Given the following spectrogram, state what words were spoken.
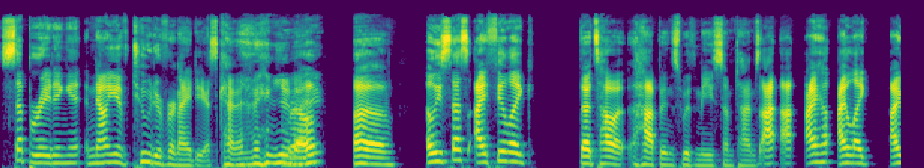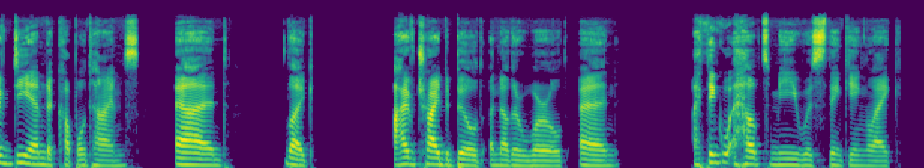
separating it and now you have two different ideas kind of thing you Right. know um at least that's i feel like that's how it happens with me sometimes i i i, I like i've dm'd a couple times and like i've tried to build another world and i think what helped me was thinking like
